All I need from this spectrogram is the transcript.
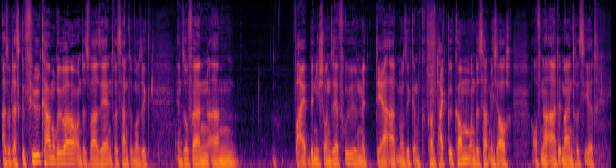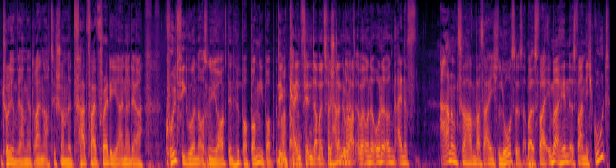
also das Gefühl kam rüber und es war sehr interessante Musik. Insofern ähm, war, bin ich schon sehr früh mit der Art Musik in Kontakt gekommen und es hat mich auch auf eine Art immer interessiert. Entschuldigung, wir haben ja 83 schon mit Fat Five Freddy, einer der Kultfiguren aus New York, den Hip-Hop Bombi Bob Den gemacht. kein Aber Fan damals verstanden hat, aber ohne, ohne irgendeine Ahnung zu haben, was eigentlich los ist. Aber es war immerhin, es war nicht gut,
